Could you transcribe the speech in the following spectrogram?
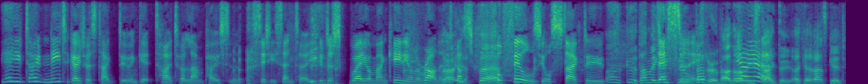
Yeah, you don't need to go to a stag do and get tied to a lamppost in the city centre. You can just wear your mankini on a run, and That it kind is of fair. fulfils your stag do. Oh, good. That makes me feel better about not Yeah, having yeah. stag do. Okay, that's good.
